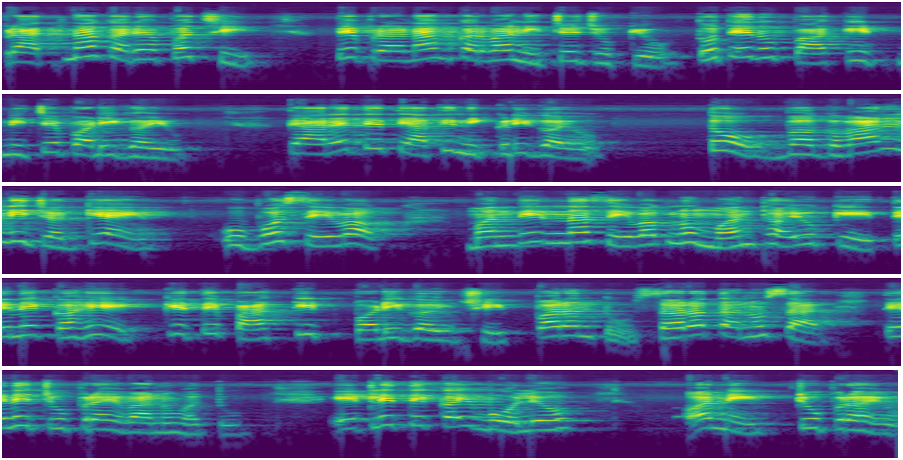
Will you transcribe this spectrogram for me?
પ્રાર્થના કર્યા પછી તે પ્રણામ કરવા નીચે ઝૂક્યો. તો તેનું પાકીટ નીચે પડી ગયું. ત્યારે તે ત્યાંથી નીકળી ગયો. તો ભગવાનની જગ્યાએ ઊભો સેવક, મંદિરના સેવકનું મન થયું કે તેને કહે કે તે પાકીટ પડી ગયું છે. પરંતુ શરત અનુસાર તેને ચૂપ રહેવાનું હતું. એટલે તે કંઈ બોલ્યો અને ચૂપ રહ્યો.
